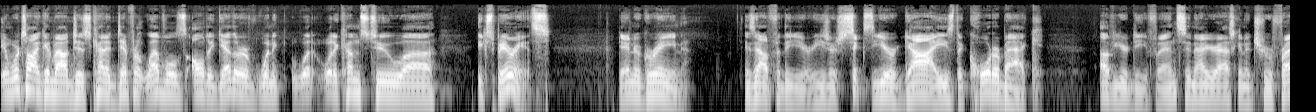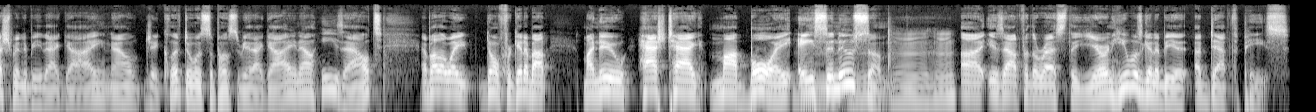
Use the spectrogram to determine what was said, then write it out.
And we're talking about just kind of different levels altogether of when it, what, when it comes to uh, experience. Daniel Green is out for the year. He's your sixth year guy. He's the quarterback of your defense. And now you're asking a true freshman to be that guy. Now Jake Clifton was supposed to be that guy. Now he's out. And by the way, don't forget about my new hashtag my boy Asa mm-hmm. Newsome mm-hmm. uh, is out for the rest of the year, and he was going to be a, a depth piece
